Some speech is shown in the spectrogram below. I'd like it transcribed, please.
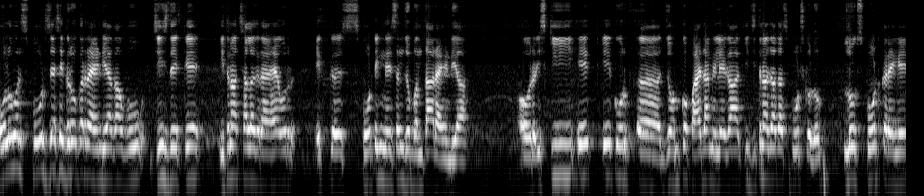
ऑल ओवर स्पोर्ट्स जैसे ग्रो कर रहा है इंडिया का, वो चीज़ देख के इतना अच्छा लग रहा है और एक स्पोर्टिंग नेशन जो बनता रहा है इंडिया और इसकी एक एक और जो हमको फ़ायदा मिलेगा कि जितना ज़्यादा स्पोर्ट्स को लोग लोग सपोर्ट करेंगे,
